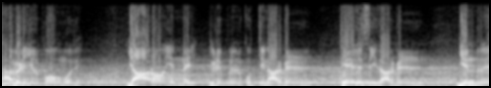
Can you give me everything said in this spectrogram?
நான் வெளியில் போகும்போது யாரோ என்னை இடுப்பில் குத்தினார்கள். கேலி செய்தார்கள் என்று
